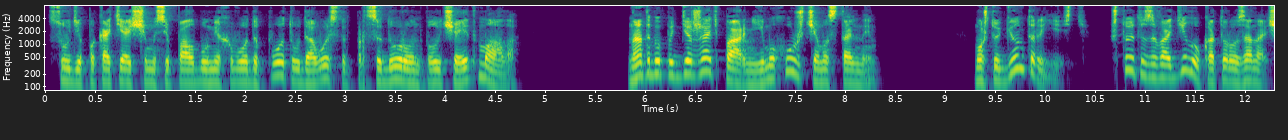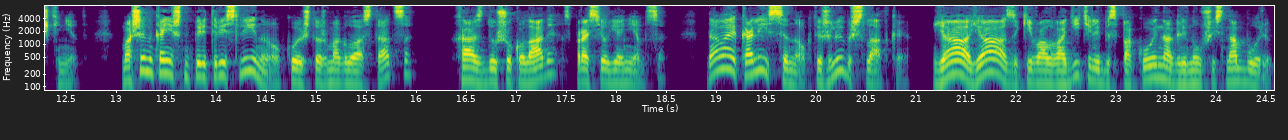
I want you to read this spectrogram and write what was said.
Судя по катящемуся по лбу мехвода пота, удовольствия от процедуры он получает мало. Надо бы поддержать парня, ему хуже, чем остальным. Может, у Гюнтера есть? Что это за водила, у которого заначки нет? Машины, конечно, перетрясли, но кое-что же могло остаться. «Хас ду шоколады?» – спросил я немца. «Давай колись, сынок, ты же любишь сладкое». «Я, я!» – закивал водитель, беспокойно оглянувшись на Борю.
